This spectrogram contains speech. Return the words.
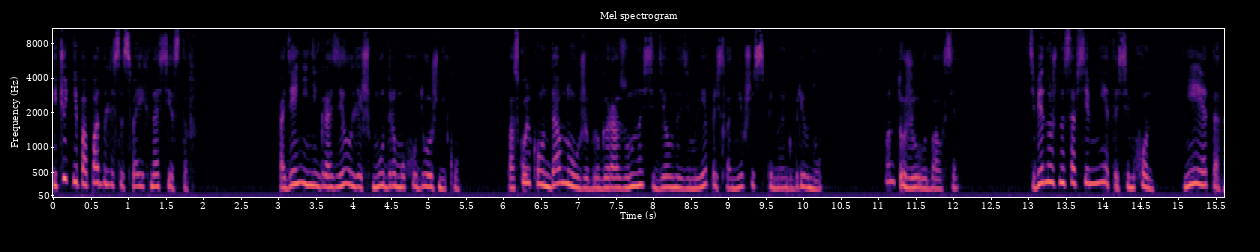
и чуть не попадали со своих насестов. Падение не грозило лишь мудрому художнику — поскольку он давно уже благоразумно сидел на земле, прислонившись спиной к бревну. Он тоже улыбался. Тебе нужно совсем не это, Симхон, не это.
